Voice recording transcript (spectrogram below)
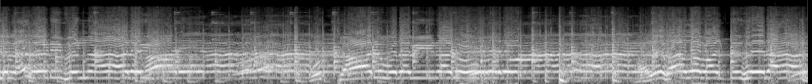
சிவனடி பெண்ணாலை உச்சாறு உறவினரும் அழகாக வாழ்த்துகிறார்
